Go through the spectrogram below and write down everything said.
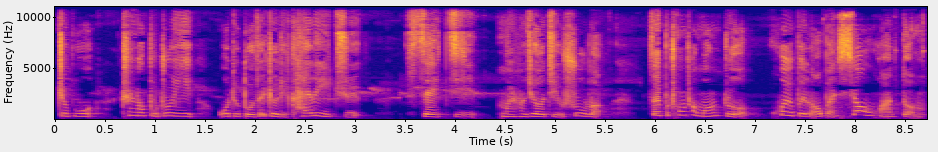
这不趁他不注意，我就躲在这里开了一局。赛季马上就要结束了，再不冲上王者。”会被老板笑话的。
